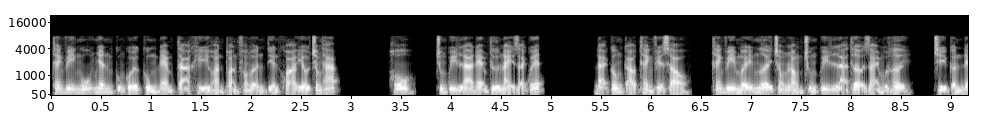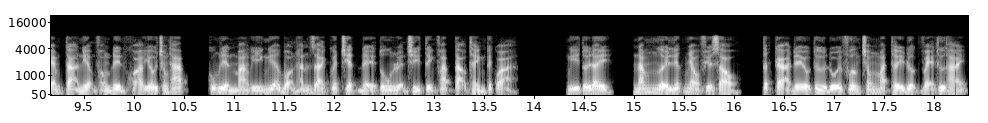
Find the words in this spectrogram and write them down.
thanh vi ngũ nhân cũng cuối cùng đem tà khí hoàn toàn phong ấn tiến khóa yêu trong tháp. Hô trung quy là đem thứ này giải quyết. Đại công cáo thành phía sau thanh vi mấy người trong lòng trung quy là thở dài một hơi chỉ cần đem tà niệm phong đến khóa yêu trong tháp cũng liền mang ý nghĩa bọn hắn giải quyết triệt để tu luyện trí tịnh pháp tạo thành kết quả. Nghĩ tới đây năm người liếc nhau phía sau tất cả đều từ đối phương trong mắt thấy được vẻ thư thái.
